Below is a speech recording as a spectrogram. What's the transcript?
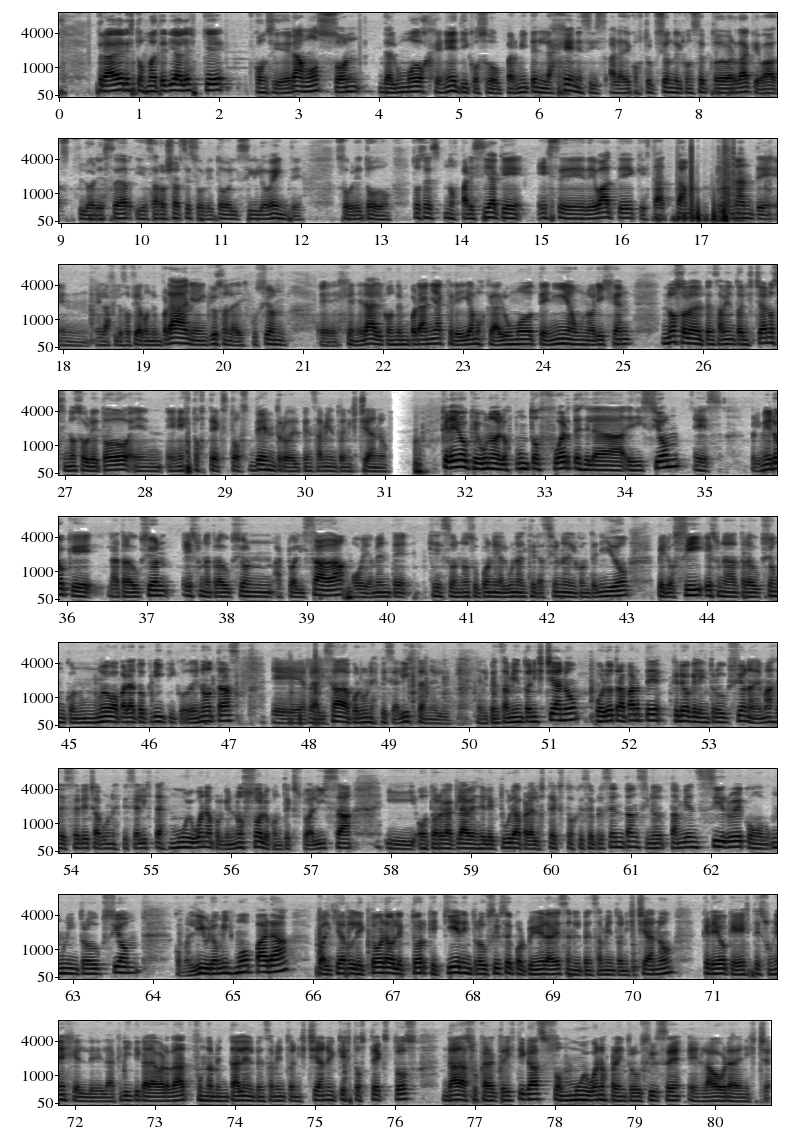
traer estos materiales que consideramos son de algún modo genéticos o permiten la génesis a la deconstrucción del concepto de verdad que va a florecer y desarrollarse sobre todo el siglo XX, sobre todo. Entonces nos parecía que ese debate que está tan pregnante en, la filosofía contemporánea, incluso en la discusión eh, general contemporánea, creíamos que de algún modo tenía un origen no solo en el pensamiento nietzscheano, sino sobre todo en, en estos textos dentro del pensamiento nietzscheano. Creo que uno de los puntos fuertes de la edición es, primero, que la traducción es una traducción actualizada, obviamente que eso no supone alguna alteración en el contenido, pero sí es una traducción con un nuevo aparato crítico de notas, eh, realizada por un especialista en el, pensamiento nietzscheano. Por otra parte, creo que la introducción, además de ser hecha por un especialista, es muy buena porque no solo contextualiza y otorga claves de lectura para los textos que se presentan, sino también sirve como una introducción, como el libro mismo, para cualquier lectora o lector que quiera introducirse por primera vez en el pensamiento nietzscheano. Creo que este es un eje, de la crítica a la verdad, fundamental en el pensamiento nietzscheano y que estos textos, dadas sus características, son muy buenos para introducirse en la obra de Nietzsche.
